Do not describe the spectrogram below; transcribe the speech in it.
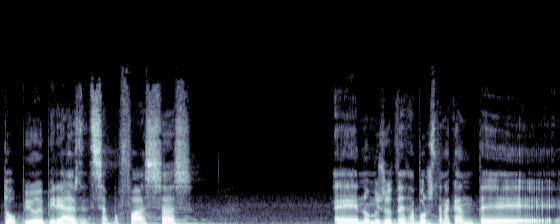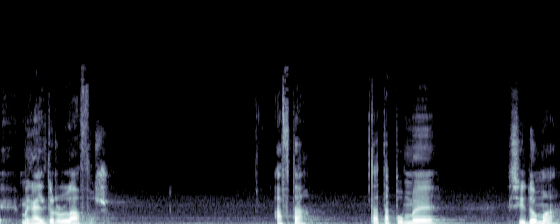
το οποίο επηρεάζεται τις αποφάσεις σας, ε, νομίζω δεν θα μπορούσατε να κάνετε μεγαλύτερο λάθος. Αυτά. Θα τα πούμε σύντομα.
